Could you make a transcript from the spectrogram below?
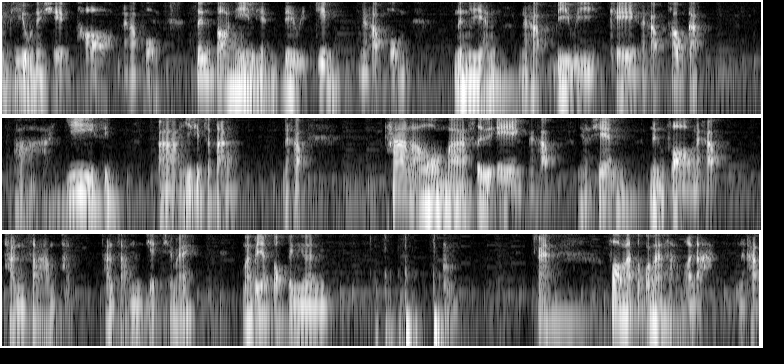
มที่อยู่ในเชนทอนะครับผมซึ่งตอนนี้เหรียญเดวิดกินนะครับผม1เหรียญนะครับ DVK นะครับเท่ากับอ่า20อ่า20 สตังค์นะครับ ถ้าเรามาซื้อเองนะครับ อย่างเช่น 1 ฟองนะครับพันสามพันสามหนึ่งเจ็ดใช่ไหม มันก็จะตกเป็นเงินอะฟองละตกประมาณ 300 บาทนะครับ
